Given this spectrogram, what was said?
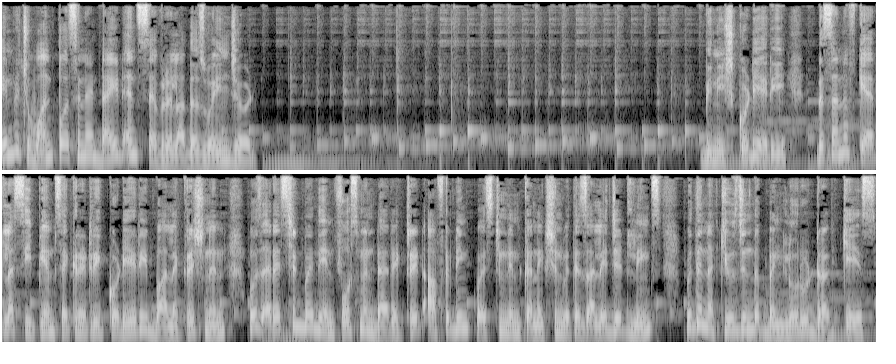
in which one person had died and several others were injured. Bineesh Kodiyeri, the son of Kerala CPM Secretary Kodiyeri Balakrishnan, was arrested by the Enforcement Directorate after being questioned in connection with his alleged links with an accused in the Bengaluru drug case.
